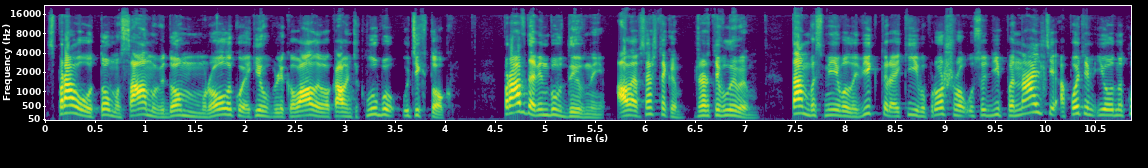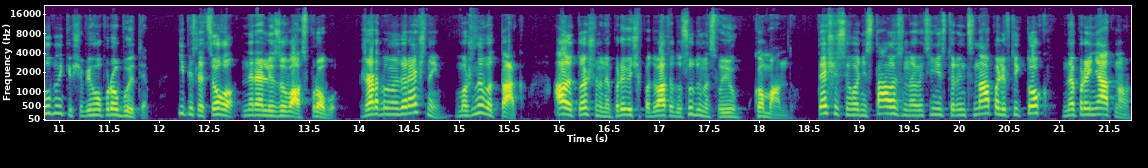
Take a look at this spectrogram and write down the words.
Справа у тому самому відомому ролику, який опублікували в аккаунті клубу у TikTok. Правда, він був дивний, але все ж таки жартівливим. Там висміювали Віктора, який випрошував у суді пенальті, а потім і одноклубників, щоб його пробити. І після цього не реалізував спробу. Жарт був недоречний? Можливо, так, але точно не привід подавати до суду на свою команду. Те, що сьогодні сталося на офіційній сторінці Наполі в TikTok, неприйнятно.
